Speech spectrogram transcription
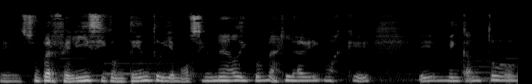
eh, súper feliz y contento y emocionado y con unas lágrimas que eh, me encantó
